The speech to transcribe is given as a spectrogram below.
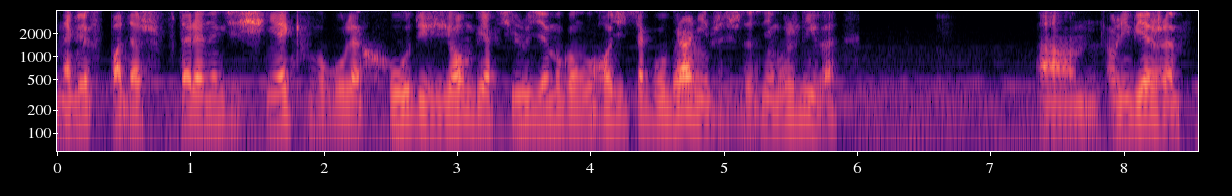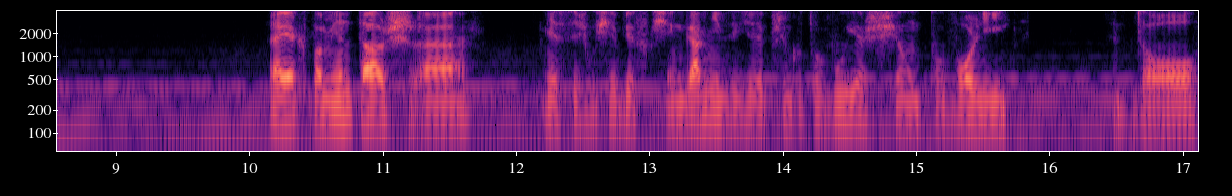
Nagle wpadasz w tereny, gdzie śnieg, w ogóle chłód, ziąb. Jak ci ludzie mogą uchodzić tak ubrani? Przecież to jest niemożliwe. Um, Oliwierze, tak jak pamiętasz, e, jesteś u siebie w księgarni, gdzie przygotowujesz się powoli do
